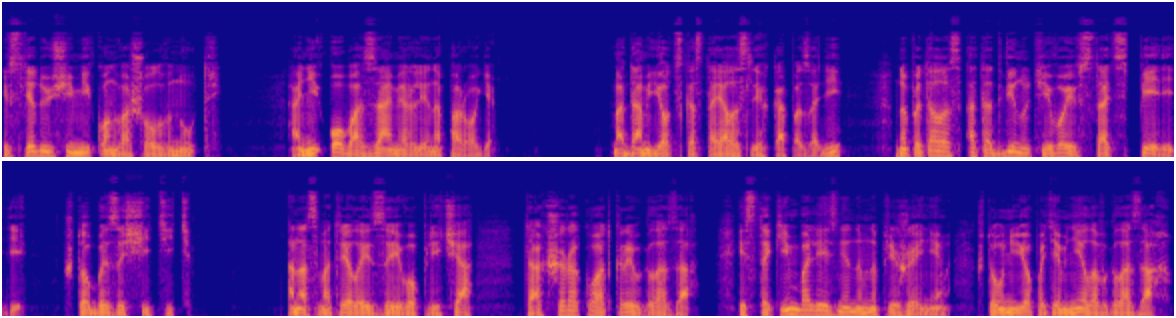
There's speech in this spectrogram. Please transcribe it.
и в следующий миг он вошел внутрь. Они оба замерли на пороге. Мадам Йоцка стояла слегка позади, но пыталась отодвинуть его и встать спереди, чтобы защитить. Она смотрела из-за его плеча, так широко открыв глаза, и с таким болезненным напряжением, что у нее потемнело в глазах.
